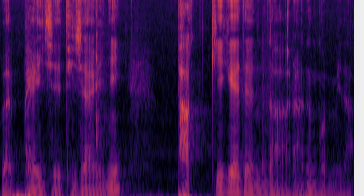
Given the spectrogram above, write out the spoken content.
웹페이지의 디자인이 바뀌게 된다라는 겁니다.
